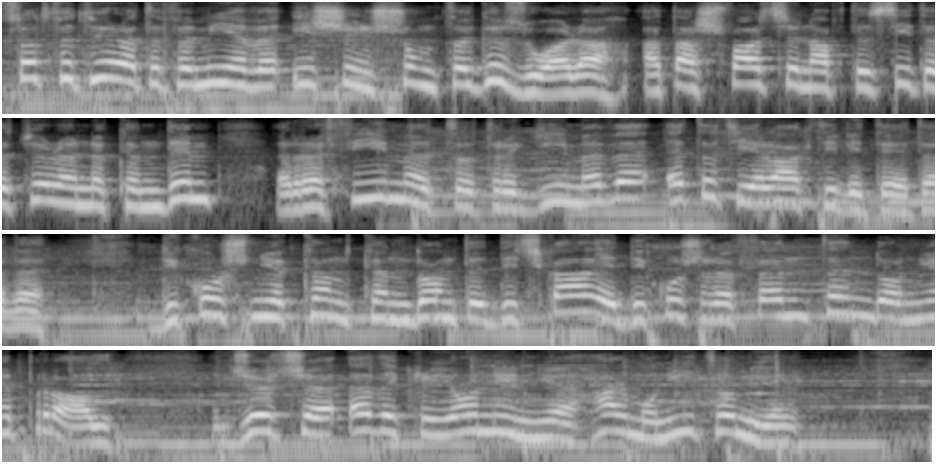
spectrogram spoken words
Sot fytyrat e fëmijëve ishin shumë të gëzuara. Ata shfaqën aftësitë e tyre në këndim, rrëfim të tregimeve e të tjera aktiviteteve. Dikush një kënd këndonte diçka e dikush rrëfente ndonjë prallë, gjë që edhe krijonin një harmoni të mirë.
